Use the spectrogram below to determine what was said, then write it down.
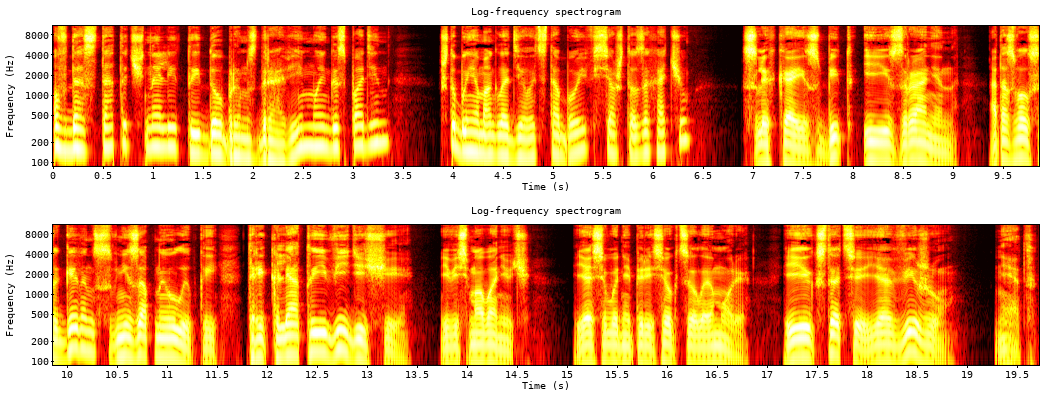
«В достаточно ли ты добрым здравии, мой господин, чтобы я могла делать с тобой все, что захочу?» Слегка избит и изранен, отозвался Гевин с внезапной улыбкой. «Треклятые видящие!» И весьма вонюч. «Я сегодня пересек целое море. И, кстати, я вижу...» «Нет,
